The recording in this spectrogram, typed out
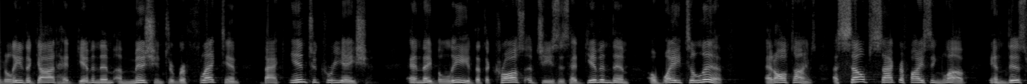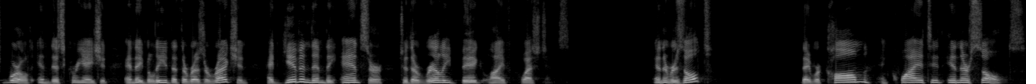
believed that God had given them a mission to reflect him back into creation. And they believed that the cross of Jesus had given them a way to live at all times, a self sacrificing love in this world, in this creation. And they believed that the resurrection had given them the answer to the really big life questions. And the result? They were calm and quieted in their souls.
